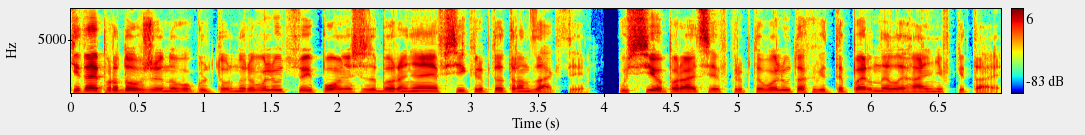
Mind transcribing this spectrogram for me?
Китай продовжує нову культурну революцію і повністю забороняє всі криптотранзакції. Усі операції в криптовалютах відтепер нелегальні в Китаї.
